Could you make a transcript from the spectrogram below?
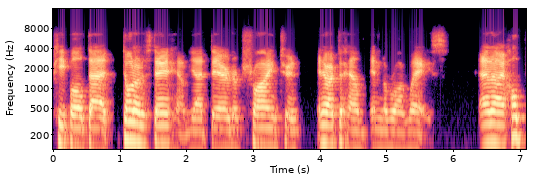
People that don't understand him yet they're they're trying to interact with him in the wrong ways. And I hope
